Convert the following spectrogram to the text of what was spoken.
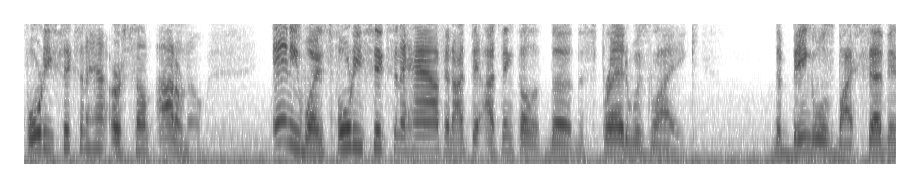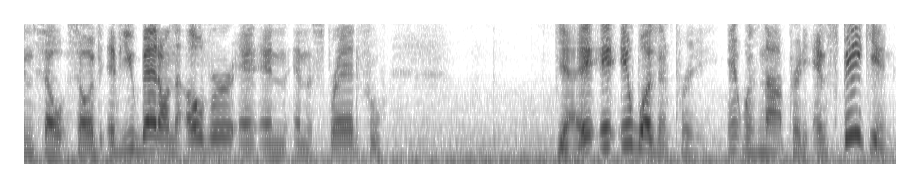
46 and a half or some I don't know. Anyways 46 and a half and i think i think the, the the spread was like the bengals by seven. So so if, if you bet on the over and and, and the spread whew, yeah it, it, it wasn't pretty. It was not pretty. And speaking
